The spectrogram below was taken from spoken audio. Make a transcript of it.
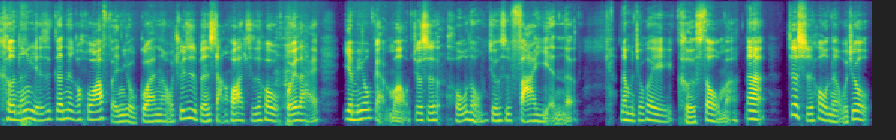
可能也是跟那个花粉有关啊。我去日本赏花之后回来也没有感冒，就是喉咙就是发炎了，那么就会咳嗽嘛。那这时候呢，我就。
